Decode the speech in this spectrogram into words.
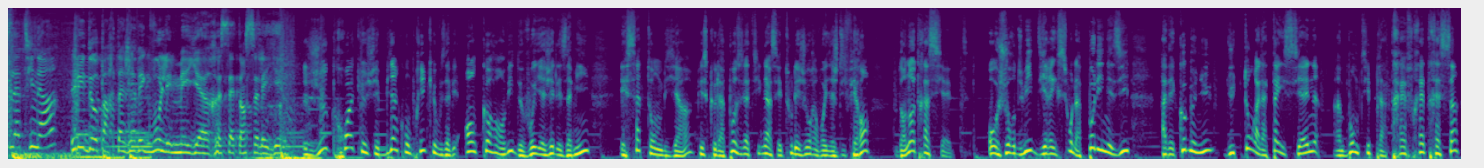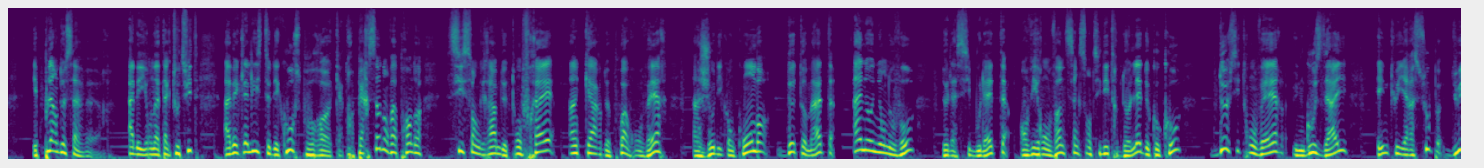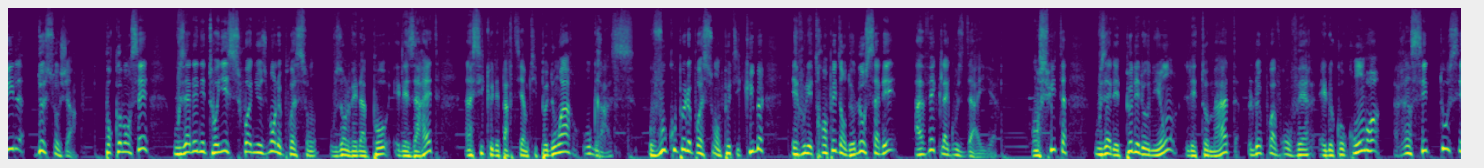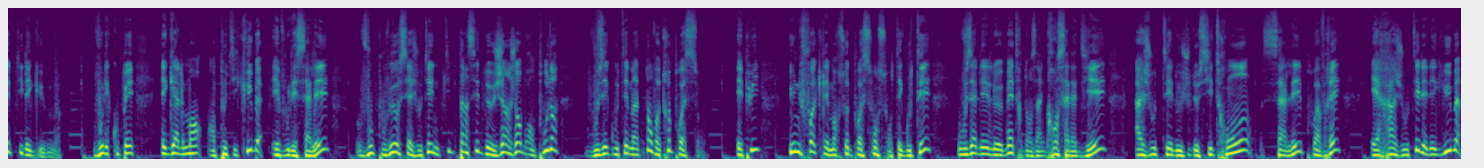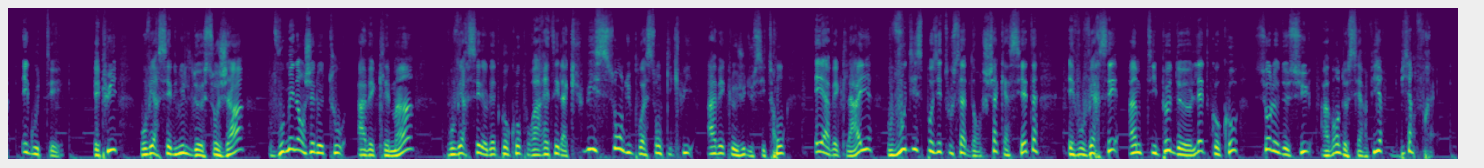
pause latina, Ludo partage avec vous les meilleures recettes ensoleillées. Je crois que j'ai bien compris que vous avez encore envie de voyager les amis, et ça tombe bien, puisque la pause latina c'est tous les jours un voyage différent dans notre assiette. Aujourd'hui, direction la Polynésie, avec au menu du thon à la tahitienne, un bon petit plat très frais, très sain et plein de saveurs. Allez, on attaque tout de suite avec la liste des courses pour 4 personnes. On va prendre 600 grammes de thon frais, un quart de poivron vert, un joli concombre, deux tomates, un oignon nouveau, de la ciboulette, environ 25 centilitres de lait de coco, deux citrons verts, une gousse d'ail et une cuillère à soupe d'huile de soja. Pour commencer, vous allez nettoyer soigneusement le poisson. Vous enlevez la peau et les arêtes, ainsi que les parties un petit peu noires ou grasses. Vous coupez le poisson en petits cubes et vous les trempez dans de l'eau salée avec la gousse d'ail. Ensuite, vous allez peler l'oignon, les tomates, le poivron vert et le concombre, rincer tous ces petits légumes. Vous les coupez également en petits cubes et vous les salez. Vous pouvez aussi ajouter une petite pincée de gingembre en poudre. Vous égouttez maintenant votre poisson. Et puis, une fois que les morceaux de poisson sont égouttés, vous allez le mettre dans un grand saladier, ajouter le jus de citron, salé, poivré, et rajouter les légumes égouttés. Et puis, vous versez l'huile de soja, vous mélangez le tout avec les mains, vous versez le lait de coco pour arrêter la cuisson du poisson qui cuit avec le jus du citron et avec l'ail. Vous disposez tout ça dans chaque assiette et vous versez un petit peu de lait de coco sur le dessus avant de servir bien frais.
